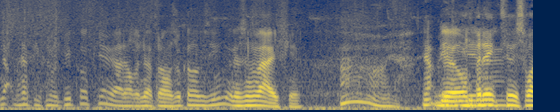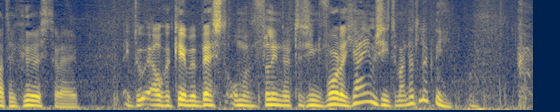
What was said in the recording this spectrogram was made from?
Ja, dan heb je een groot dikkopje. Ja, dat hadden we net trouwens ook al gezien. En dat is een wijfje. Ah, ja. ja die, ontbreekt eh, de zwarte geurstreep. ik doe elke keer mijn best om een vlinder te zien voordat jij hem ziet, maar dat lukt niet.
